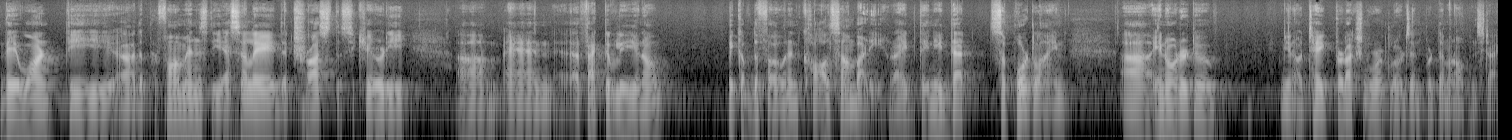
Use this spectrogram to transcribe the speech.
they want the uh, the performance, the SLA, the trust, the security, um, and effectively, you know, pick up the phone and call somebody. Right? They need that support line uh, in order to, you know, take production workloads and put them on OpenStack.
